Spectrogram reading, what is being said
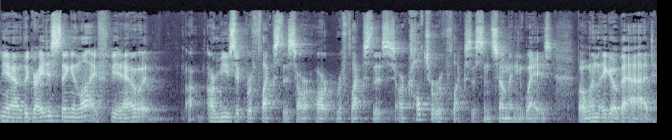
you know, the greatest thing in life, you know. Our music reflects this, our art reflects this, our culture reflects this in so many ways. But when they go bad,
